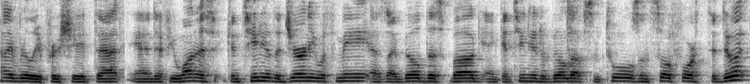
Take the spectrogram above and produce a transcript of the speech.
I really appreciate that. And if you want to continue the journey with me as I build this bug and continue to build up some tools and so forth to do it,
